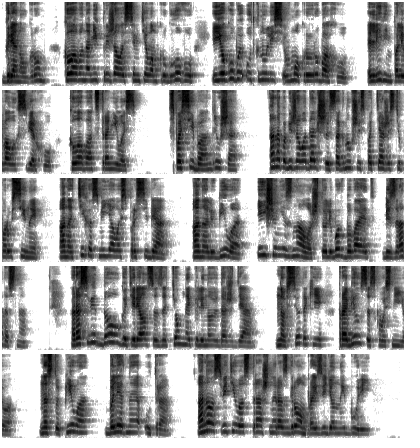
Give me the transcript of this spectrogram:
Грянул гром, Клава на миг прижалась всем телом к Круглову, ее губы уткнулись в мокрую рубаху. Ливень поливал их сверху. Клава отстранилась. «Спасибо, Андрюша». Она побежала дальше, согнувшись под тяжестью парусины. Она тихо смеялась про себя. Она любила и еще не знала, что любовь бывает безрадостна. Рассвет долго терялся за темной пеленою дождя, но все-таки пробился сквозь нее. Наступило бледное утро. Оно осветило страшный разгром, произведенный бурей.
